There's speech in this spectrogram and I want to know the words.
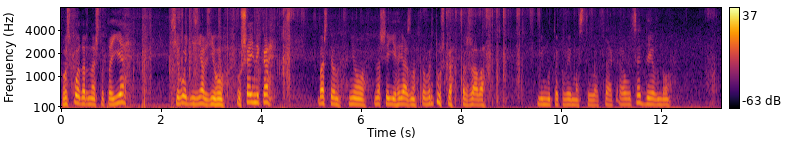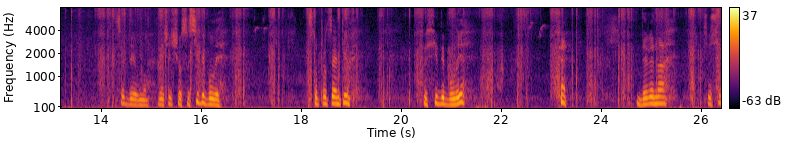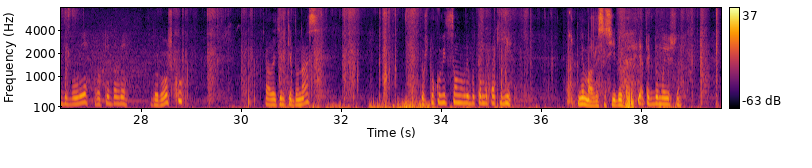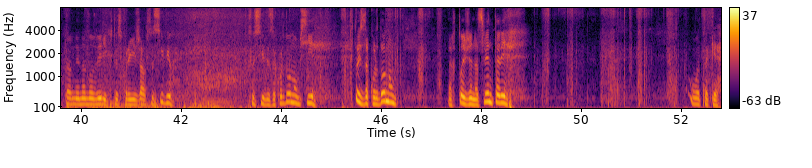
Господар наш тут є. Сьогодні зняв з нього ошейника. Бачите, он, в нього на шиї грязно, то вертушка ржава. Йому так вимастила. Так, а оце дивно. Це дивно. Значить, що сусіди були? 100% сусіди були. Хе. Дивина. Сусіди були, прокидали дорожку, але тільки до нас. Ту штуку відсунули, бо то ми так її нема вже сусідів. Я так думаю, що певне на Новий рік хтось приїжджав сусідів. Сусіди за кордоном всі. Хтось за кордоном, а хтось вже на цвинтарі. От таке.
